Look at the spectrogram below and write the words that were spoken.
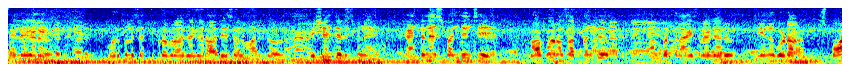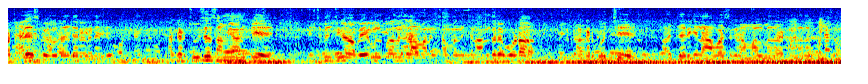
ఎమ్మెల్యే గారు ఊరుపుల సత్యప్రభరాజా గారు ఆదేశాల మేరకు విషయం తెలుసుకుని వెంటనే స్పందించి లోకవరం సర్పంచ్ వనపర్తి నాగేశ్వరరావు గారు నేను కూడా స్పాట్ ప్లేస్కి వెళ్ళడం జరిగిందండి. అక్కడ చూసే సమయానికి ఇంచుమించుగా వేములపాలెం గ్రామానికి సంబంధించిన అందరూ కూడా అక్కడికి వచ్చి ఆ జరిగిన ఆవాస గ్రామాల మీద అక్కడ మీద కొంచెం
